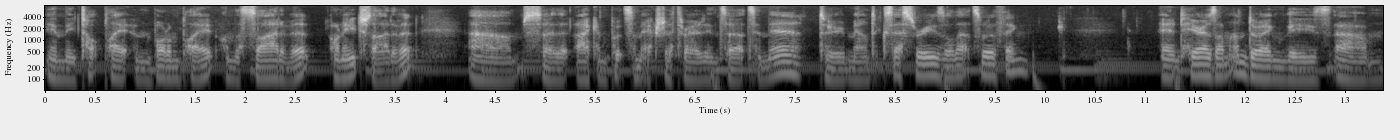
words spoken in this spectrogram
in the top plate and bottom plate on the side of it, on each side of it, um, so that I can put some extra threaded inserts in there to mount accessories or that sort of thing. And here, as I'm undoing these um,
